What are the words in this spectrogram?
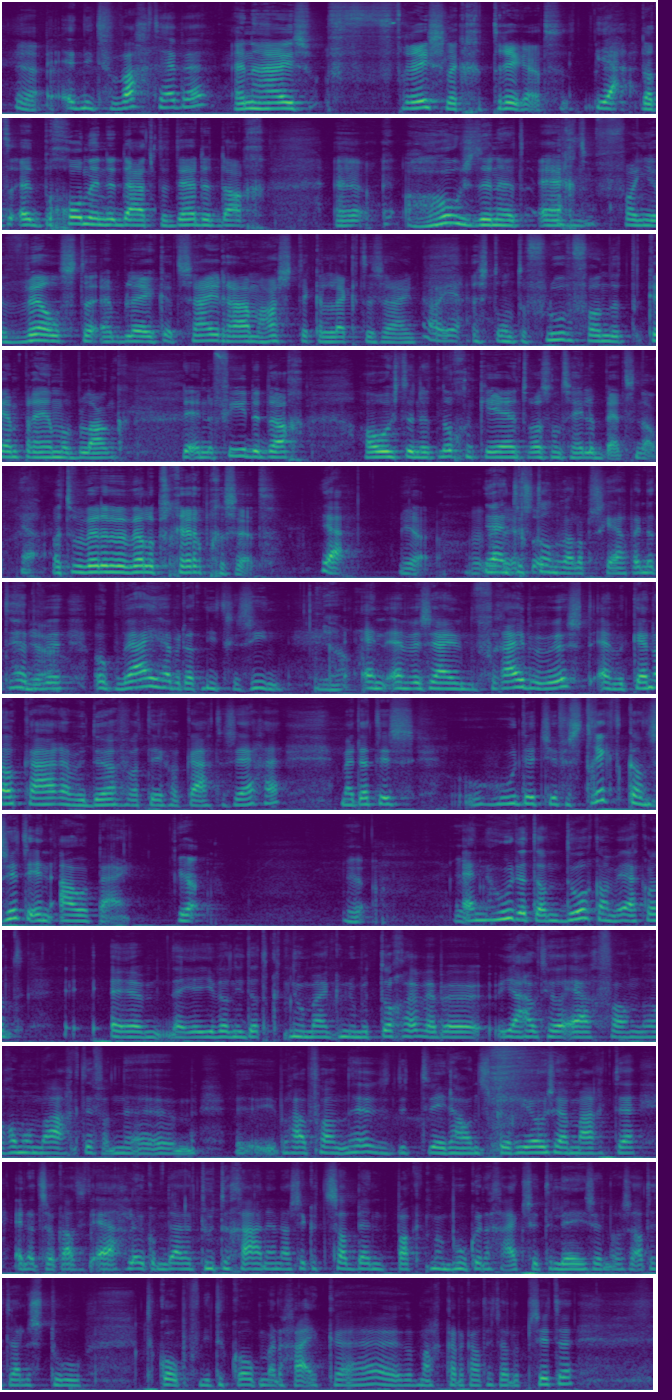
Ja. het niet verwacht hebben. En hij is vreselijk getriggerd. Ja, Dat, het begon inderdaad de derde dag. eh hoosde het echt van je welste en bleek het zijraam hartstikke lek te zijn. oh ja. Er stond de vloer van de camper helemaal blank. En de vierde dag hoosde het nog een keer en het was ons hele bed nat. Ja. Maar toen werden we wel op scherp gezet. Ja, Ja, ja en toen stonden we wel op scherp. En dat hebben Ja. we, ook wij hebben dat niet gezien. Ja, En, en we zijn vrij bewust en we kennen elkaar en we durven wat tegen elkaar te zeggen. Maar dat is hoe dat je verstrikt kan zitten in oude pijn. ja. ja. Ja. En hoe dat dan door kan werken. Want nee, je wil niet dat ik het noem, maar ik noem het toch. Hè. We hebben, je houdt heel erg van rommelmarkten, van, ehm, eh, überhaupt van hè, de tweedehands curiosa-markten. En dat is ook altijd erg leuk om daar naartoe te gaan. En als ik het zat ben, pak ik mijn boek en dan ga ik zitten lezen. En er is altijd wel een stoel te kopen of niet te kopen, maar dan ga ik, eh, hè, daar mag, kan ik altijd wel op zitten.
